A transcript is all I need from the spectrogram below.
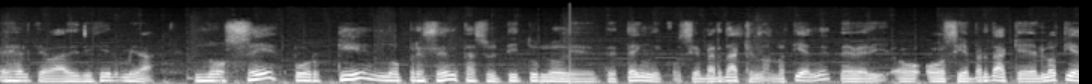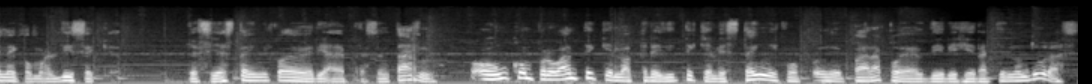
es el que va a dirigir. Mira, no sé por qué no presenta su título de, técnico. Si es verdad que no lo tiene, debería. O, si es verdad que él lo tiene, como él dice que, que si es técnico, debería de presentarlo o un comprobante que lo acredite que él es técnico eh, para poder dirigir aquí en Honduras.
